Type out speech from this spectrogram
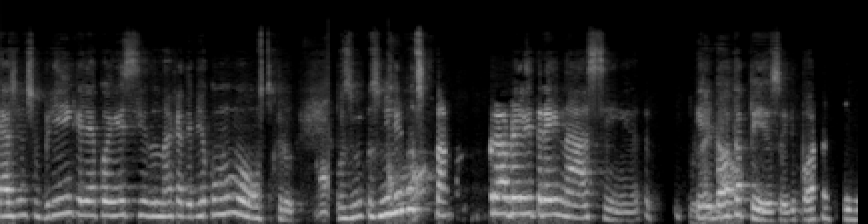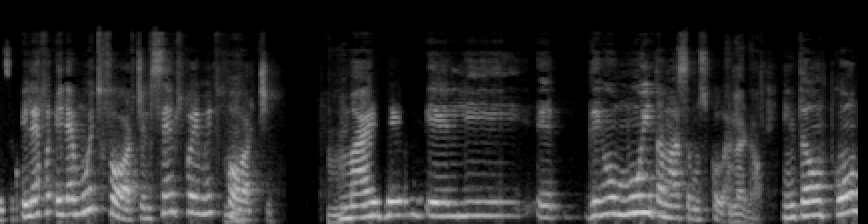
a gente brinca, ele é conhecido na academia como um monstro. Os, os meninos para ver ele treinar, assim. Legal. Ele bota peso, ele bota peso. Ele é, ele é muito forte, ele sempre foi muito hum. forte. Hum. Mas ele, ele, ele ganhou muita massa muscular. Que legal. Então, com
